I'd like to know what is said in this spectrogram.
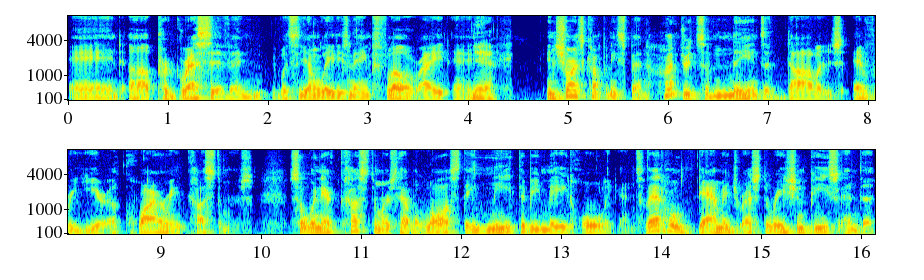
and uh, progressive and what's the young lady's name? Flo right? And yeah insurance companies spend hundreds of millions of dollars every year acquiring customers so when their customers have a loss, they need to be made whole again. So that whole damage restoration piece and the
